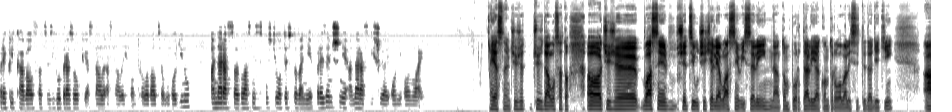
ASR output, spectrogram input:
preklikával sa cez ich obrazovky a stále a stále ich kontroloval celú hodinu a naraz sa vlastne spustilo testovanie prezenčne a naraz išli aj oni online. Jasné, čiže, čiže dalo sa to. Čiže vlastne všetci učitelia vlastne vyseli na tom portáli a kontrolovali si teda deti. A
